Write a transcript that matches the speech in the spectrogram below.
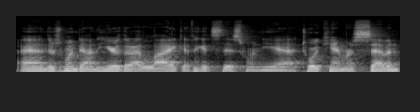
And there's one down here that I like. I think it's this one. Yeah, Toy Camera 7.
